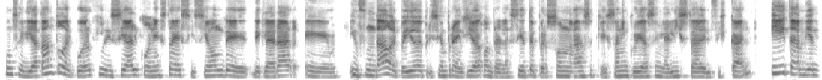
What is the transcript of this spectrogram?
responsabilidad tanto del Poder Judicial con esta decisión de declarar eh, infundado el pedido de prisión preventiva contra las siete personas que están incluidas en la lista del fiscal y también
